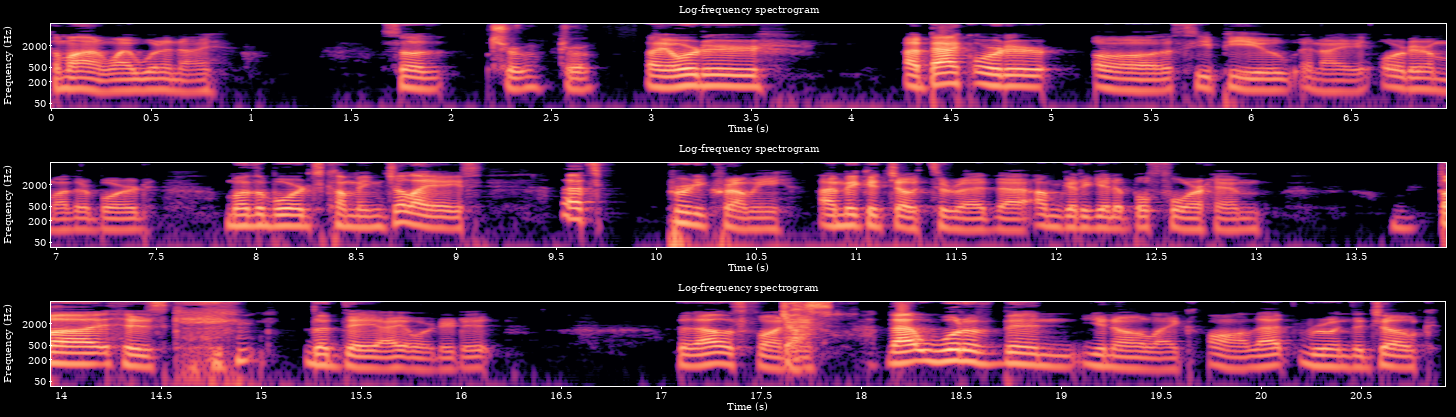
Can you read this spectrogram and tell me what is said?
come on, why wouldn't I? So True, true. I order, I back order a CPU and I order a motherboard. Motherboard's coming July 8th. That's pretty crummy. I make a joke to Red that I'm gonna get it before him, but his came the day I ordered it. So that was funny. Yes. That would have been, you know, like, oh, that ruined the joke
